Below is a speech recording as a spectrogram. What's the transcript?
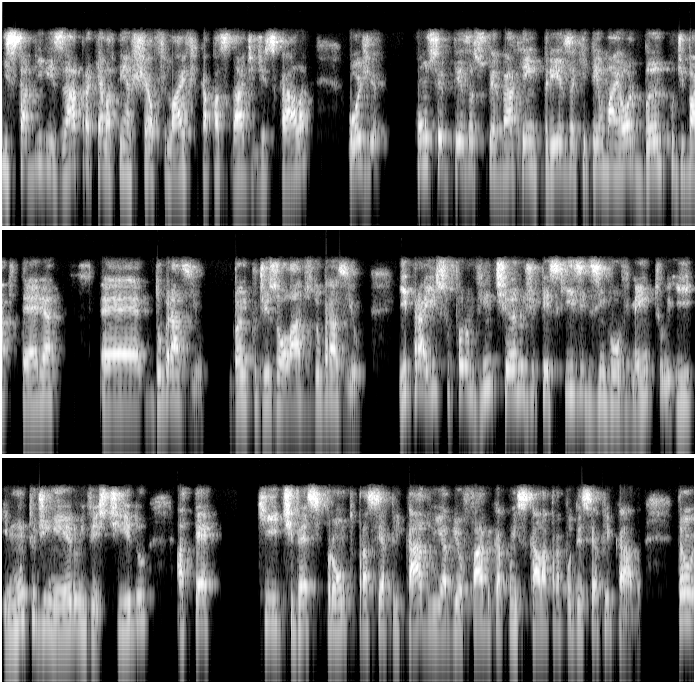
estabilizar para que ela tenha shelf life, capacidade de escala. Hoje, com certeza, a Superbac é a empresa que tem o maior banco de bactéria é, do Brasil, banco de isolados do Brasil. E para isso foram 20 anos de pesquisa e desenvolvimento e, e muito dinheiro investido até que tivesse pronto para ser aplicado e a biofábrica com escala para poder ser aplicada. Então,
